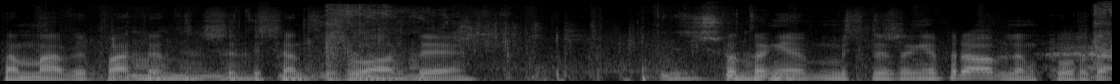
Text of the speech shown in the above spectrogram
tam ma wypłatę No, nie, nie, 3000 to- zł, to to ona- nie, myślę, że nie problem, kurde.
